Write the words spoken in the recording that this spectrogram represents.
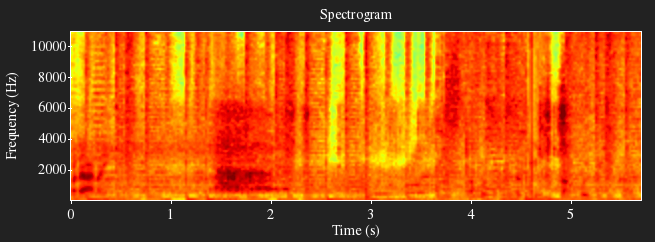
Pada anak ini. Aku yang bikin kalah.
